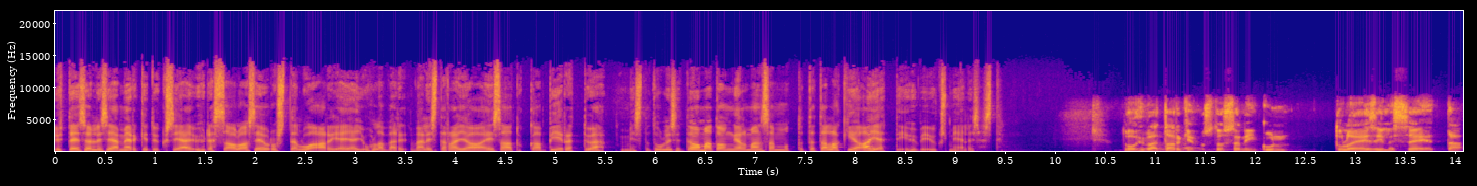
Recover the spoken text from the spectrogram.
yhteisöllisiä merkityksiä ja yhdessäoloa, seurustelua, arjen ja juhlan välistä rajaa ei saatukaan piirrettyä, mistä tuli sitten omat ongelmansa, mutta tätä lakia ajettiin hyvin yksimielisesti. Tuo hyvä tarkennus tuossa niin kun tulee esille se, että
